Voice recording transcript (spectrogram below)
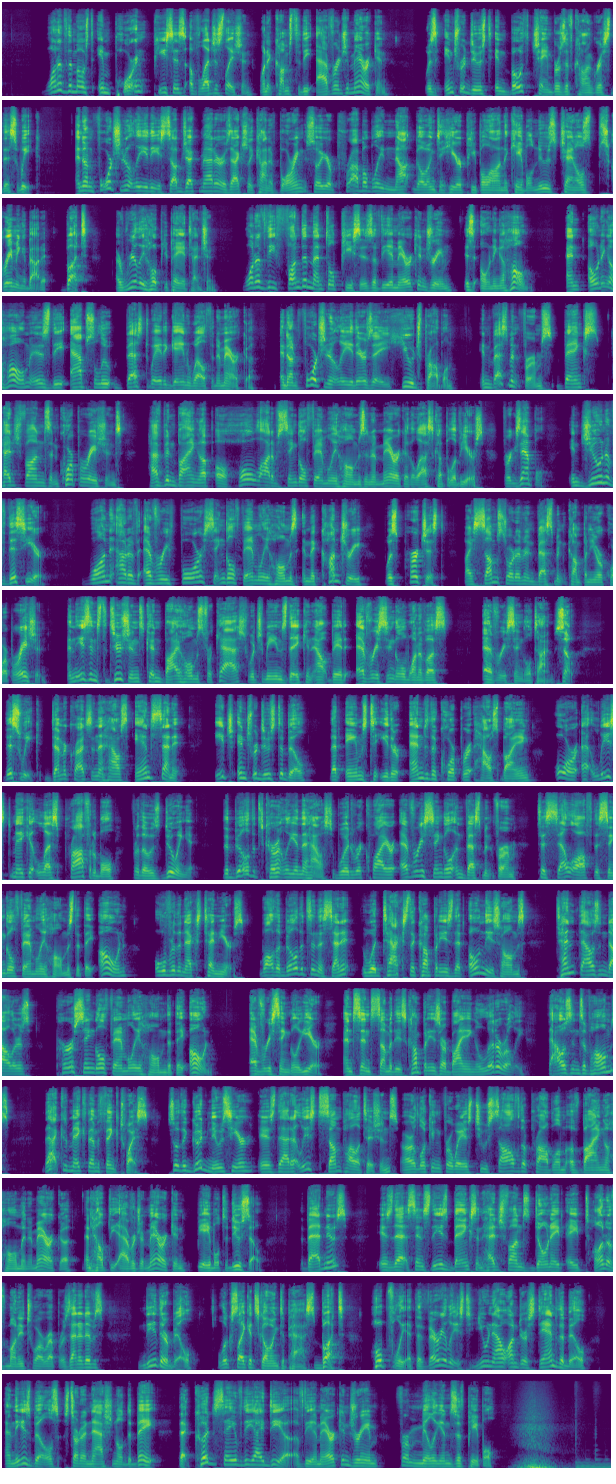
One of the most important pieces of legislation when it comes to the average American was introduced in both chambers of Congress this week. And unfortunately, the subject matter is actually kind of boring, so you're probably not going to hear people on the cable news channels screaming about it. But I really hope you pay attention. One of the fundamental pieces of the American dream is owning a home. And owning a home is the absolute best way to gain wealth in America. And unfortunately, there's a huge problem. Investment firms, banks, hedge funds, and corporations have been buying up a whole lot of single family homes in America the last couple of years. For example, in June of this year, one out of every four single family homes in the country was purchased by some sort of investment company or corporation. And these institutions can buy homes for cash, which means they can outbid every single one of us every single time. So, this week, Democrats in the House and Senate each introduced a bill that aims to either end the corporate house buying or at least make it less profitable for those doing it. The bill that's currently in the House would require every single investment firm to sell off the single family homes that they own over the next 10 years, while the bill that's in the Senate would tax the companies that own these homes $10,000 per single family home that they own every single year. And since some of these companies are buying literally thousands of homes, that could make them think twice. So, the good news here is that at least some politicians are looking for ways to solve the problem of buying a home in America and help the average American be able to do so. The bad news is that since these banks and hedge funds donate a ton of money to our representatives, neither bill looks like it's going to pass. But hopefully, at the very least, you now understand the bill, and these bills start a national debate that could save the idea of the American dream for millions of people.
